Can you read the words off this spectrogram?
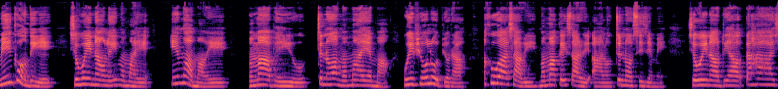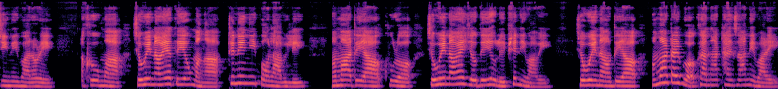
မင်းကုန်တည်ရဲ့ရဝေနောင်လေးမမရဲ့အင်းမမောင်ရဲ့မမဖေးကိုကျွန်တော်ကမမရဲ့မောင်ဝေဖြိုးလို့ပြောတာအခုကစပြီးမမကိစ္စတွေအားလုံးကျွန်တော်စီစဉ်မယ်ရဝေနောင်တယောက်တဟားရင်းနေပါတော့တယ်အခုမှရဝေနောင်ရဲ့တရုံမှန်ကထင်းထင်းကြီးပေါ်လာပြီလေမမတယောက်အခုတော့ရဝေနောင်ရဲ့ရုပ်သေးရုပ်လေးဖြစ်နေပါပြီရဝေနောင်တယောက်မမတိုက်ပေါ်အခန်းသားထိုင်စားနေပါတယ်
